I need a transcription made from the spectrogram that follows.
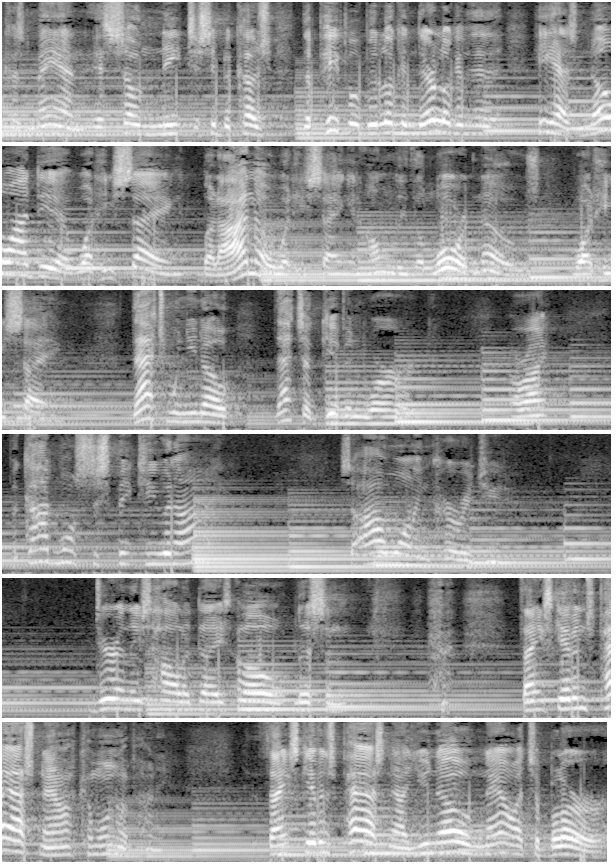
because man, it's so neat to see because the people will be looking. They're looking. He has no idea what he's saying, but I know what he's saying, and only the Lord knows what he's saying. That's when you know that's a given word. All right, but God wants to speak to you and I. So I want to encourage you during these holidays. Oh, listen, Thanksgiving's past now. Come on up, honey. Thanksgiving's past now. You know now it's a blur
